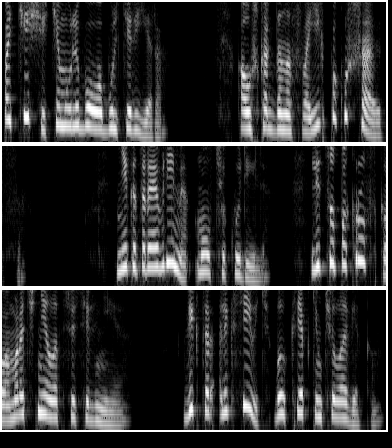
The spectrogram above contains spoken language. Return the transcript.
Почище, чем у любого бультерьера. А уж когда на своих покушаются. Некоторое время молча курили. Лицо Покровского мрачнело все сильнее. Виктор Алексеевич был крепким человеком.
